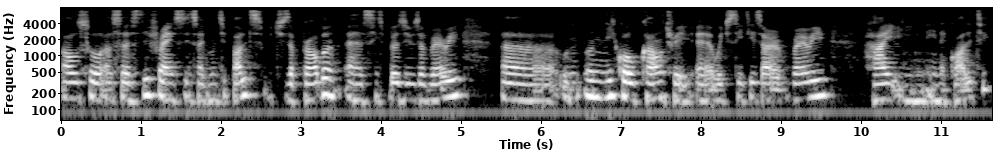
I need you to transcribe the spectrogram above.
also assess difference inside municipalities, which is a problem uh, since Brazil is a very uh, unequal country, uh, which cities are very high in inequality.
